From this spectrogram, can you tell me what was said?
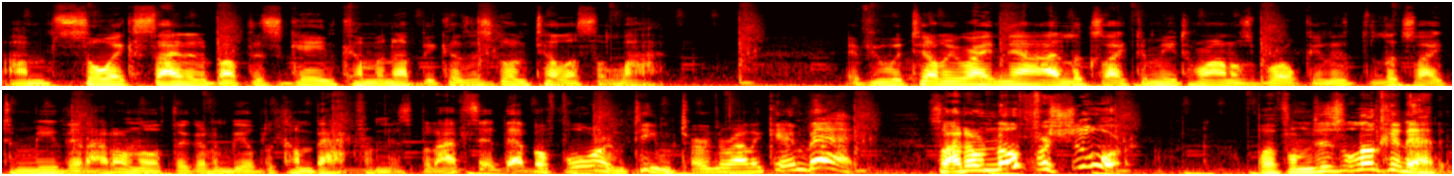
I'm so excited about this game coming up because it's going to tell us a lot. If you would tell me right now, it looks like to me Toronto's broken. It looks like to me that I don't know if they're going to be able to come back from this. But I've said that before, and the team turned around and came back. So I don't know for sure. But from just looking at it,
